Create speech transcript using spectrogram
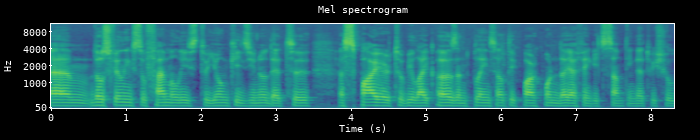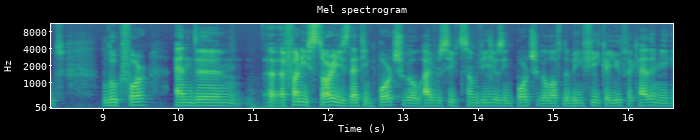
um, those feelings to families, to young kids, you know, that uh, aspire to be like us and play in Celtic Park one day. I think it's something that we should look for. And um, a, a, funny story is that in Portugal, I've received some videos in Portugal of the Benfica Youth Academy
